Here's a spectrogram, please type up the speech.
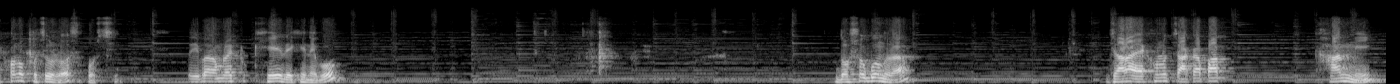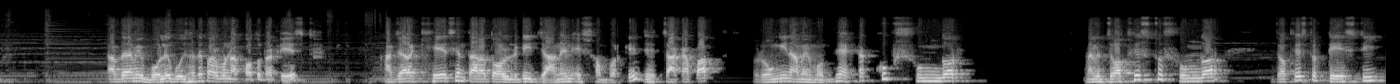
এখনও প্রচুর রস পড়ছি। তো এবার আমরা একটু খেয়ে দেখে নেব। দর্শক বন্ধুরা, যারা এখনও চাকাপাত খাননি, তাদের আমি বলে বোঝাতে পারব না কতটা টেস্ট আর যারা খেয়েছেন, তারা তো অলরেডি জানেন এর সম্পর্কে যে চাকাপাত রঙিন আমের মধ্যে একটা খুব সুন্দর মানে যথেষ্ট সুন্দর, যথেষ্ট টেস্টি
